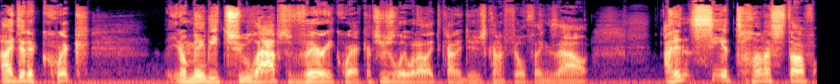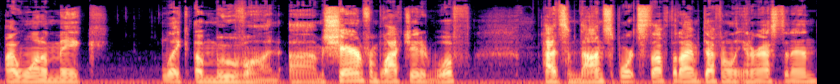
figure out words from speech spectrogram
I did a quick, you know, maybe two laps, very quick. That's usually what I like to kind of do, just kind of fill things out. I didn't see a ton of stuff I want to make like a move on. Um, Sharon from Black Jaded Wolf had some non-sport stuff that I'm definitely interested in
